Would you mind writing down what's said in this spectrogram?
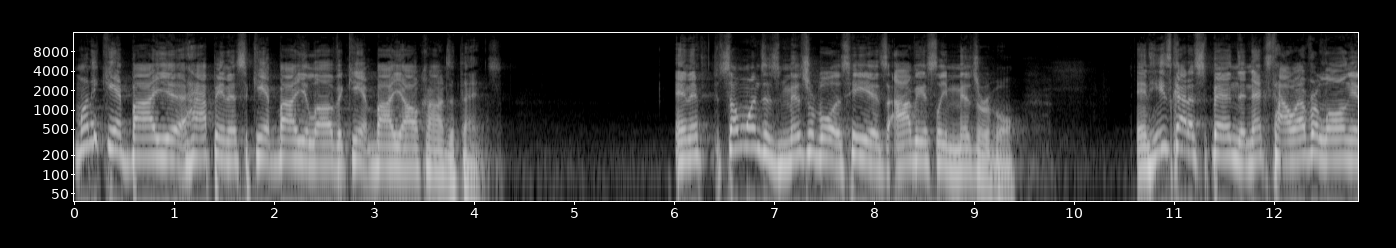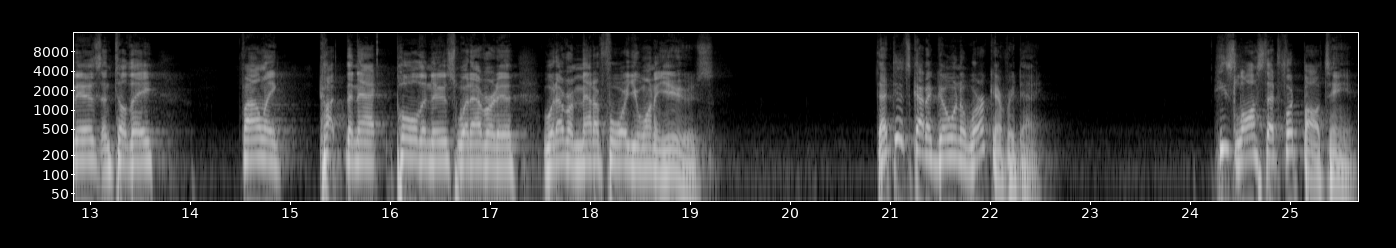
Money can't buy you happiness. It can't buy you love. It can't buy you all kinds of things. And if someone's as miserable as he is, obviously miserable, and he's got to spend the next however long it is until they finally cut the neck, pull the noose, whatever it is, whatever metaphor you want to use. That dude's got to go into work every day. He's lost that football team.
